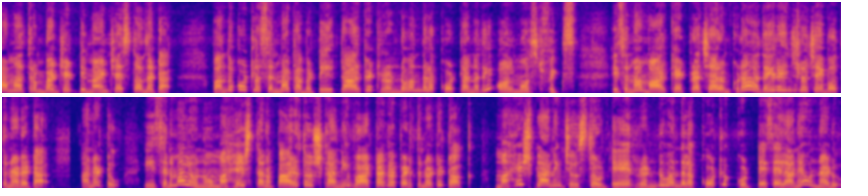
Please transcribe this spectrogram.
ఆ మాత్రం బడ్జెట్ డిమాండ్ చేస్తోందట. వంద కోట్ల సినిమా కాబట్టి టార్గెట్ రెండు వందల కోట్ల అన్నది ఆల్మోస్ట్ ఫిక్స్ ఈ సినిమా మార్కెట్ ప్రచారం కూడా అదే రేంజ్లో చేయబోతున్నాడట. అన్నట్టు ఈ సినిమాలోనూ మహేష్ తన పారితోషికాన్ని వాటాగా పెడుతున్నట్టు టాక్ మహేష్ ప్లానింగ్ చూస్తూ ఉంటే రెండు వందల కోట్లు కొట్టేసేలానే ఉన్నాడు.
